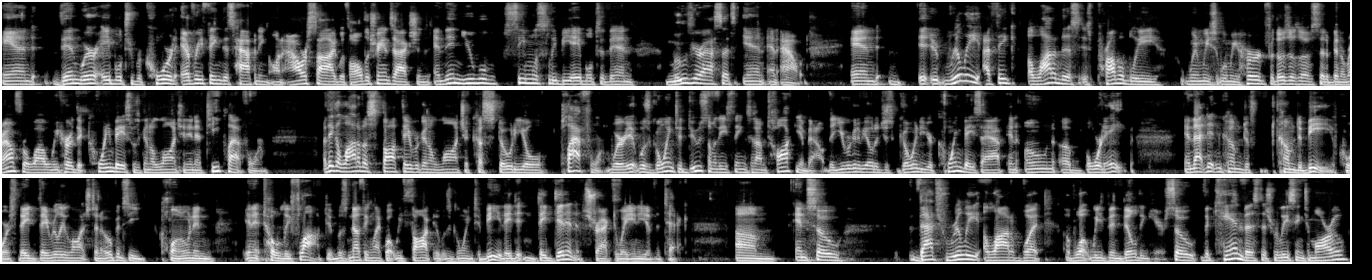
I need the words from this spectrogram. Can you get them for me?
And then we're able to record everything that's happening on our side with all the transactions. And then you will seamlessly be able to then move your assets in and out. And it, really, I think a lot of this is probably when we when we heard for those of us that have been around for a while, when we heard that Coinbase was going to launch an NFT platform. I think a lot of us thought they were going to launch a custodial platform where it was going to do some of these things that I'm talking about. That you were going to be able to just go into your Coinbase app and own a Bored Ape, and that didn't come to come to be. Of course, they they really launched an OpenSea clone and and it totally flopped. It was nothing like what we thought it was going to be. They didn't they didn't abstract away any of the tech, um, and so that's really a lot of what of what we've been building here. So the canvas that's releasing tomorrow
